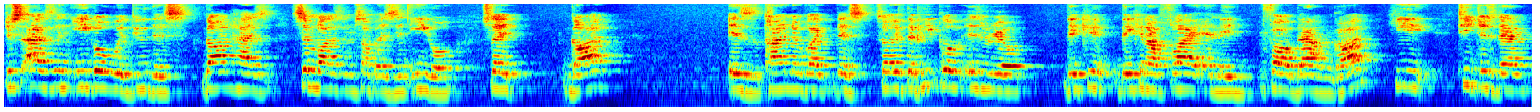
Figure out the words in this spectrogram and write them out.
Just as an eagle would do this, God has symbolized himself as an eagle so that God is kind of like this. So if the people of Israel they can they cannot fly and they fall down, God He teaches them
